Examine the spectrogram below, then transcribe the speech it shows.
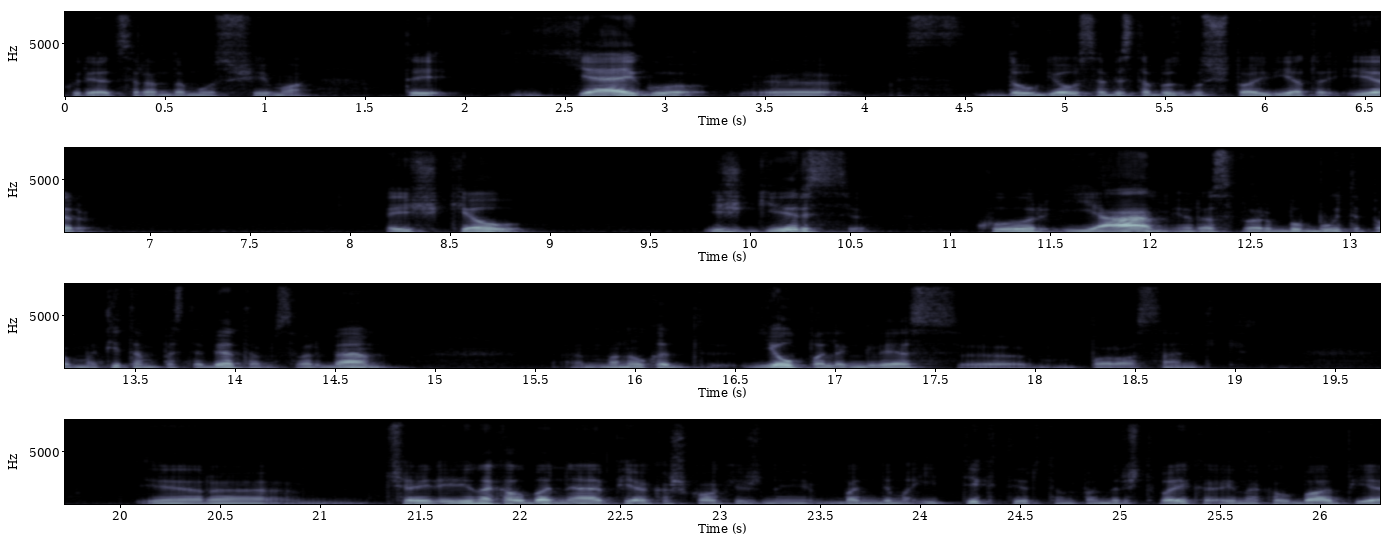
kurie atsiranda mūsų šeimoje. Tai jeigu e, daugiau savistabos bus šitoj vietoje ir aiškiau išgirsi, kur jam yra svarbu būti pamatytam, pastebėtam, svarbiam, manau, kad jau palengvės e, poros santykis. Ir e, čia eina kalba ne apie kažkokį, žinai, bandymą įtikti ir ten pamiršti vaiką, eina kalba apie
